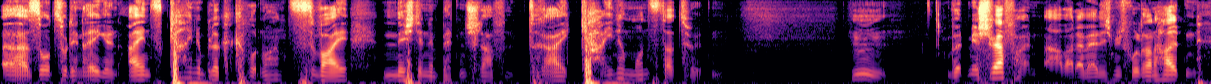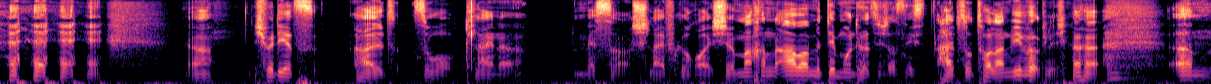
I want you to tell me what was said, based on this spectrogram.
Äh, so zu den Regeln. 1. Keine Blöcke kaputt machen. 2. Nicht in den Betten schlafen. 3. Keine Monster töten. Hm. Wird mir schwerfallen, aber da werde ich mich wohl dran halten. ja, ich würde jetzt halt so kleine Messerschleifgeräusche machen, aber mit dem Mund hört sich das nicht halb so toll an wie wirklich. ähm,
